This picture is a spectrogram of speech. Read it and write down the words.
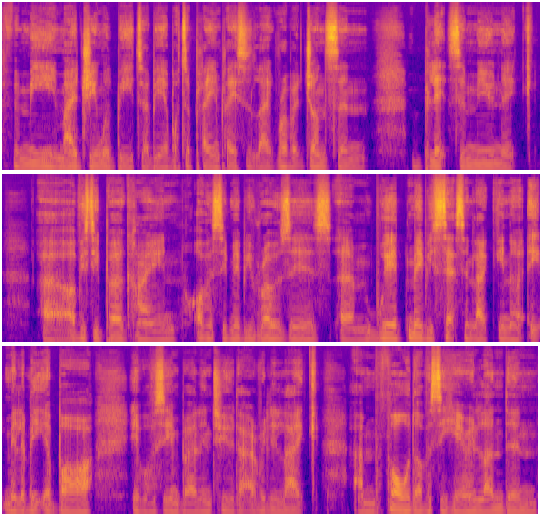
for me, my dream would be to be able to play in places like Robert Johnson, Blitz in Munich, uh, obviously Berghain, obviously maybe Roses, um, weird maybe sets in like you know eight millimeter bar, obviously in Berlin too that I really like. Um, Fold obviously here in London,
